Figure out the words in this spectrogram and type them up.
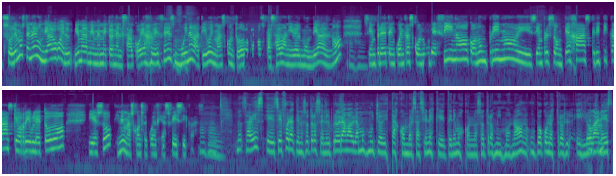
solemos tener un diálogo, yo también me meto en el saco, ¿eh? a veces muy negativo y más con todo lo que hemos pasado a nivel mundial, ¿no? Siempre te encuentras con un vecino, con un primo y siempre son quejas, críticas, qué horrible todo y eso tiene unas consecuencias físicas. no, Sabes, eh, Sephora, que nosotros en el programa hablamos mucho de estas conversaciones que tenemos con nosotros mismos, ¿no? Un poco nuestro nuestro eslogan es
